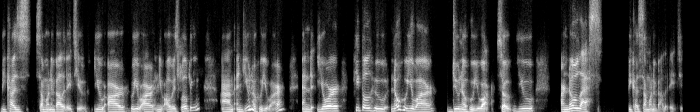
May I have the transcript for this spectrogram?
because someone invalidates you. You are who you are and you always will be. Um, and you know who you are. And your people who know who you are do know who you are. So you are no less because someone invalidates you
